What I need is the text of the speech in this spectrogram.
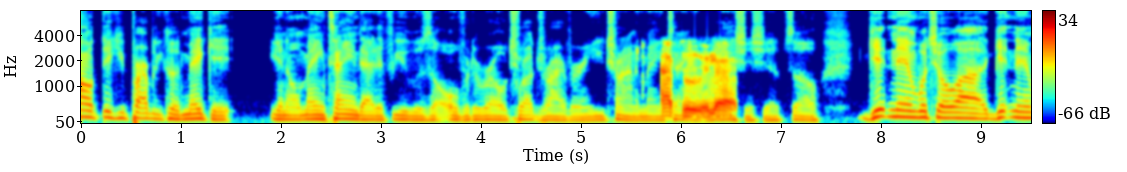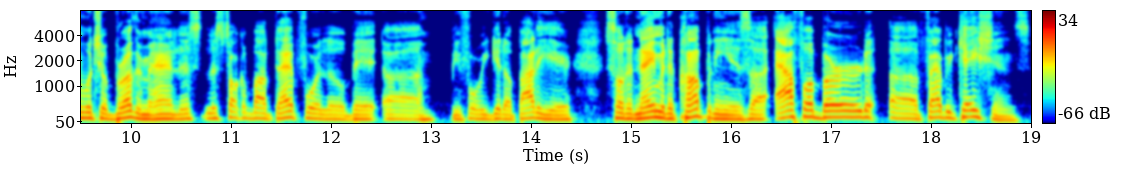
I, don't think you probably could make it you know, maintain that if you was an over the road truck driver and you trying to maintain Absolutely a not. relationship. So getting in with your uh getting in with your brother, man. Let's let's talk about that for a little bit uh before we get up out of here. So the name of the company is uh Alpha Bird uh Fabrications.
